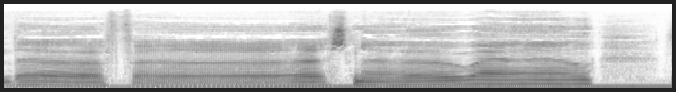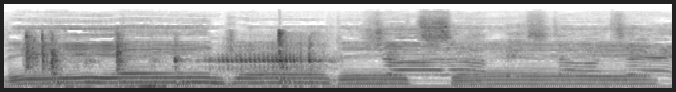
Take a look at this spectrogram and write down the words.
The first Noel, the angel did Shut say.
